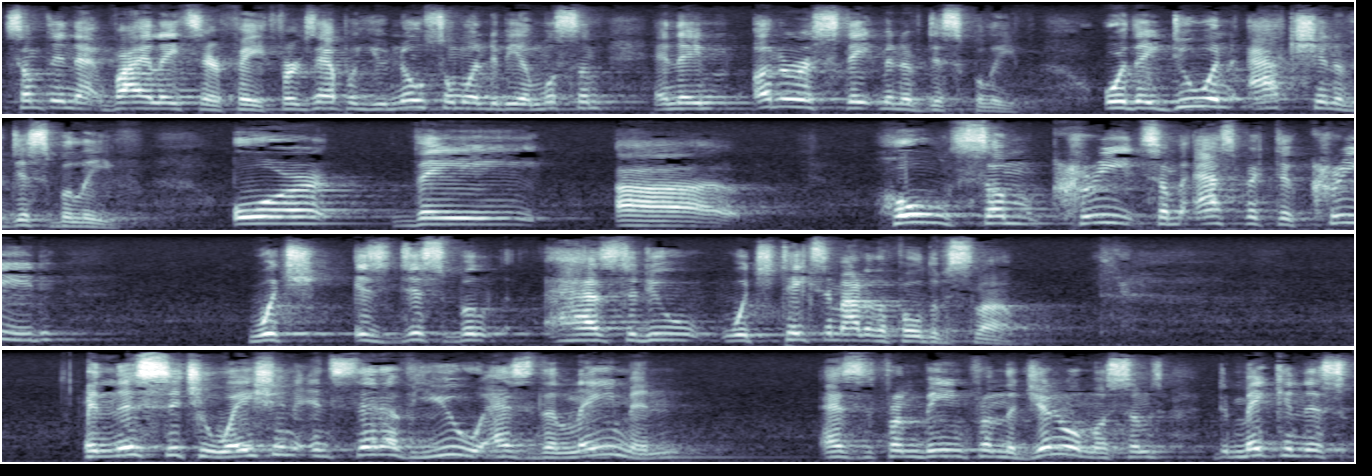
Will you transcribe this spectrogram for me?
something that violates their faith, for example, you know someone to be a Muslim and they utter a statement of disbelief, or they do an action of disbelief, or they uh, hold some creed, some aspect of creed, which is disbel- has to do, which takes them out of the fold of Islam. In this situation, instead of you as the layman, as from being from the general Muslims, making this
